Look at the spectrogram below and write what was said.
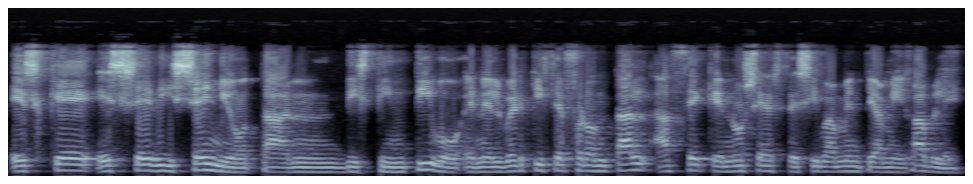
es que ese diseño tan distintivo en el vértice frontal hace que no sea excesivamente amigable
